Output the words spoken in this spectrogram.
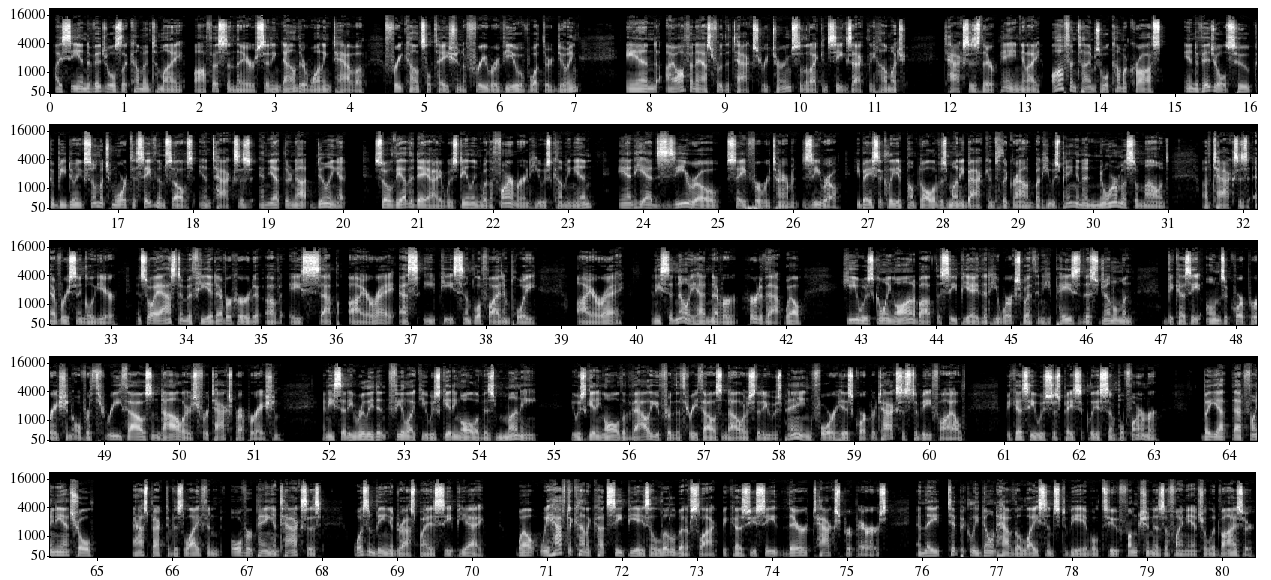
I see individuals that come into my office and they are sitting down. They're wanting to have a free consultation, a free review of what they're doing. And I often ask for the tax return so that I can see exactly how much taxes they're paying. And I oftentimes will come across individuals who could be doing so much more to save themselves in taxes, and yet they're not doing it. So the other day I was dealing with a farmer and he was coming in and he had zero save for retirement. Zero. He basically had pumped all of his money back into the ground, but he was paying an enormous amount of taxes every single year. And so I asked him if he had ever heard of a SEP IRA, SEP, Simplified Employee IRA. And he said, no, he had never heard of that. Well, he was going on about the CPA that he works with, and he pays this gentleman because he owns a corporation over $3,000 for tax preparation. And he said he really didn't feel like he was getting all of his money. He was getting all the value for the $3,000 that he was paying for his corporate taxes to be filed because he was just basically a simple farmer. But yet that financial aspect of his life and overpaying in taxes wasn't being addressed by his CPA. Well, we have to kind of cut CPAs a little bit of slack because you see, they're tax preparers and they typically don't have the license to be able to function as a financial advisor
